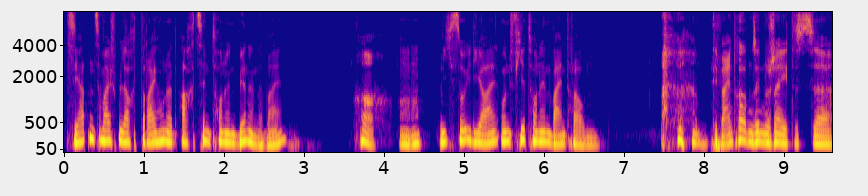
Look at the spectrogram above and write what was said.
Sie hatten zum Beispiel auch 318 Tonnen Birnen dabei. Ha. Mhm. Nicht so ideal. Und vier Tonnen Weintrauben. Die Weintrauben sind wahrscheinlich das, äh,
